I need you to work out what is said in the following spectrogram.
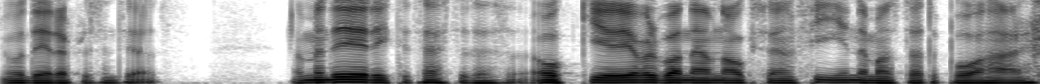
det. och det är representerat. Ja, men det är riktigt häftigt alltså. Och eh, jag vill bara nämna också en fiende man stöter på här.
